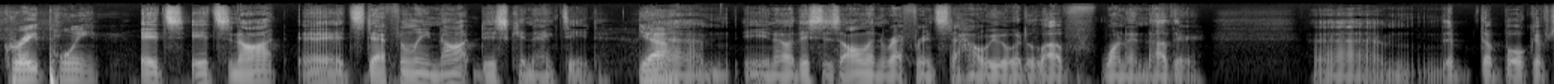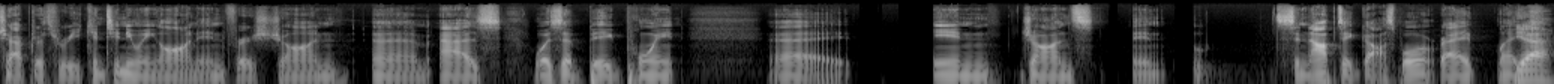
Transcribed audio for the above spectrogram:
Great point. It's it's not it's definitely not disconnected. Yeah. Um, you know, this is all in reference to how we would love one another um, the the bulk of chapter three, continuing on in First John, um, as was a big point uh, in John's in synoptic gospel, right? Like, Yeah.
